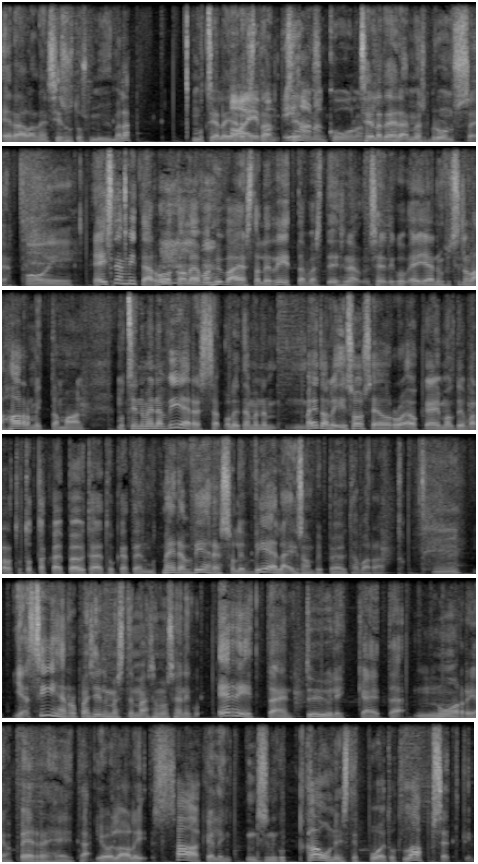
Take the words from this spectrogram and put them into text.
eräänlainen sisustusmyymälä. Mutta siellä järjestetään, Aivan, ihanan kuulonen. Siellä tehdään myös brunsseja. Oi. Ei siinä mitään, ruoka oli aivan hyvä ja sitä oli riittävästi. Ei, siinä, se niinku ei jäänyt sinällä harmittamaan. Mutta siinä meidän vieressä oli tämmöinen, meitä oli iso seurue, okei, me oltiin varattu totta kai pöytä etukäteen, mutta meidän vieressä oli vielä isompi pöytä varattu. Mm. Ja siihen rupesi ilmestymään semmoisia niinku erittäin tyylikkäitä nuoria perheitä, joilla oli saakelin niinku kauniisti puetut lapsetkin.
